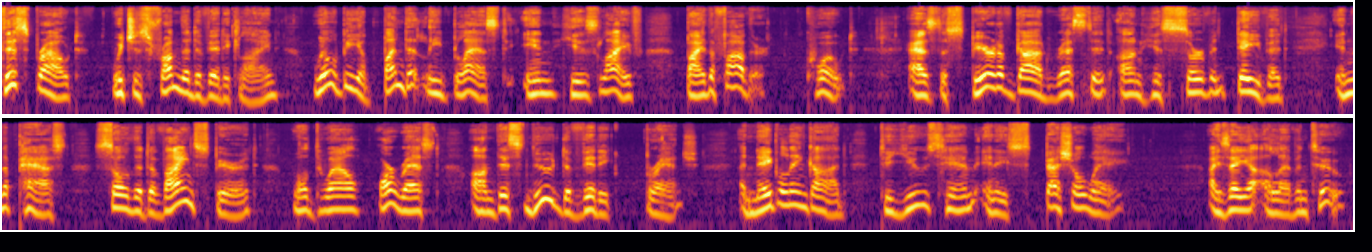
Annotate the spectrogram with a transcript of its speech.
This sprout, which is from the Davidic line, will be abundantly blessed in his life by the Father. Quote, As the Spirit of God rested on his servant David in the past, so the divine Spirit will dwell or rest on this new Davidic branch, enabling God to use him in a special way. Isaiah 11:2.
